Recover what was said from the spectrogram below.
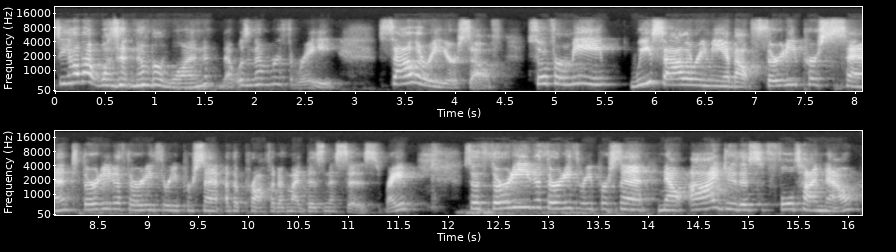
See how that wasn't number 1? That was number 3. Salary yourself. So for me, we salary me about 30%, 30 to 33% of the profit of my businesses, right? So 30 to 33%. Now I do this full time now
